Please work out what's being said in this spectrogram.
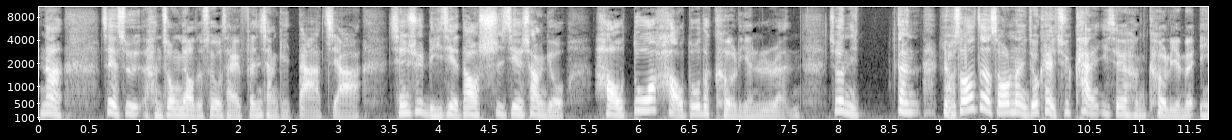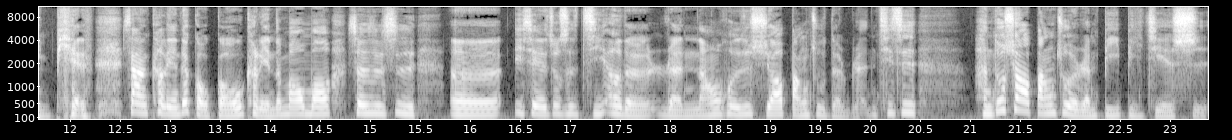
那这也是很重要的，所以我才分享给大家。先去理解到世界上有好多好多的可怜人，就是你跟有时候这时候呢，你就可以去看一些很可怜的影片，像可怜的狗狗、可怜的猫猫，甚至是呃一些就是饥饿的人，然后或者是需要帮助的人，其实。很多需要帮助的人比比皆是，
